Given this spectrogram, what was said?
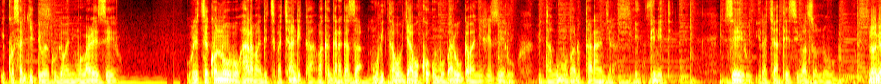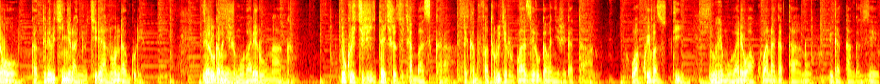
Ikosa ryitiriwe kugabanya umubare zeru uretse ko n'ubu hari abanditsi bacyandika bakagaragaza mu bitabo byabo ko umubare ugabanyije zeru bitanga umubare utarangira infinity. Zeru iracyateza ibibazo n'ubu. Noneho turebe ikinyuranyo kiriya ntondagure. Zeru ugabanyije umubare runaka. Dukurikije igitekerezo cya basikara reka dufate urugero rwa zeru ugabanyije gatanu. Wakwibaza uti nuhe mubare wakuba na gatanu bigatanga zeru.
